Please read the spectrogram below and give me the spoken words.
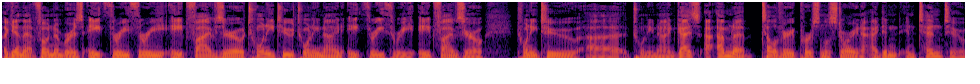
Again, that phone number is 833 850 2229. 833 850 2229. Guys, I'm going to tell a very personal story, and I didn't intend to.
